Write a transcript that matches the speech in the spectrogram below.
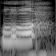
우와.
